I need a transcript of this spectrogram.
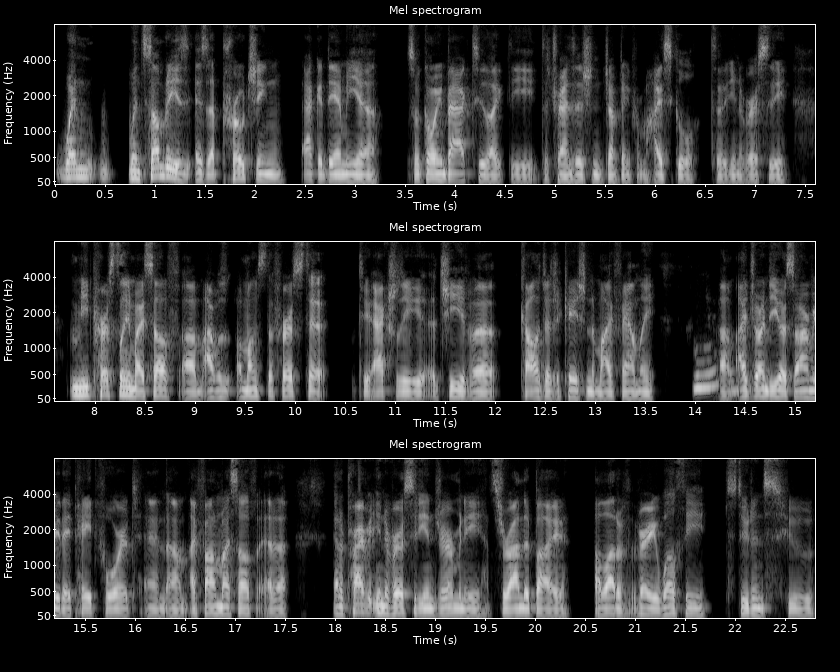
when when somebody is is approaching academia, so going back to like the the transition, jumping from high school to university, me personally, myself, um, I was amongst the first to to actually achieve a college education in my family. Mm-hmm. Um, I joined the U.S. Army; they paid for it, and um, I found myself at a at a private university in Germany, surrounded by a lot of very wealthy students who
